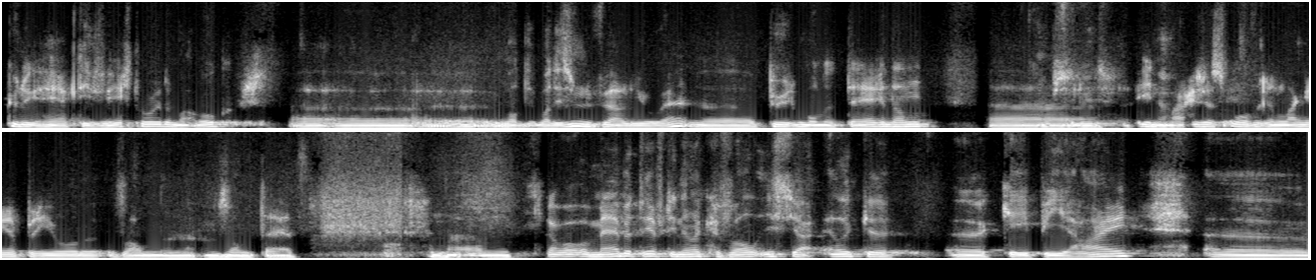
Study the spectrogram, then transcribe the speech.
kunnen geactiveerd worden, maar ook wat, wat is hun value? Hè? puur monetair dan, Absoluut. in marges over een langere periode van, van tijd. Um, ja, wat mij betreft in elk geval is ja, elke KPI uh,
